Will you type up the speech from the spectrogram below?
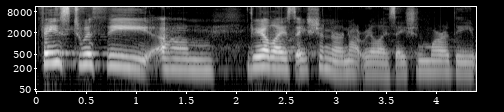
faced with the um, realization, or not realization, more the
